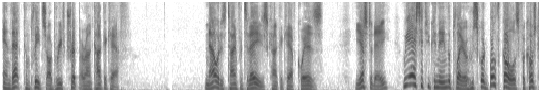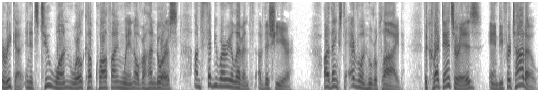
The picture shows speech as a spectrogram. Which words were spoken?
And that completes our brief trip around CONCACAF. Now it is time for today's CONCACAF quiz. Yesterday, we asked if you can name the player who scored both goals for Costa Rica in its 2-1 World Cup qualifying win over Honduras on February 11th of this year. Our thanks to everyone who replied. The correct answer is Andy Furtado.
